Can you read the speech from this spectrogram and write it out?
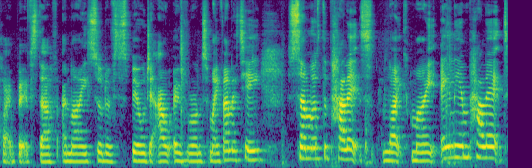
quite a bit of stuff and I sort of spilled it out over onto my vanity. Some of the palettes, like my Alien palette,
